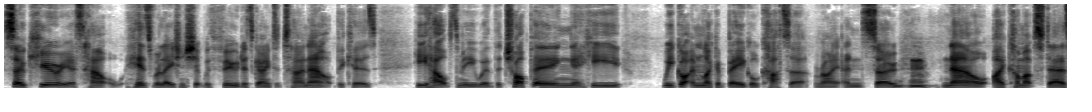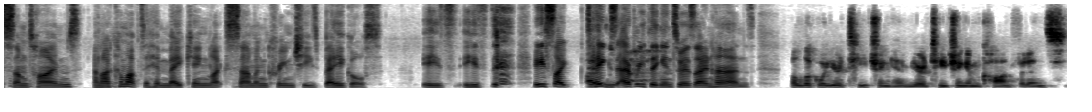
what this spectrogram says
so curious how his relationship with food is going to turn out because he helps me with the chopping. He we got him like a bagel cutter, right? And so mm-hmm. now I come upstairs sometimes and I come up to him making like salmon cream cheese bagels. He's he's he's like takes everything into his own hands. But look what you're teaching him. You're teaching him confidence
